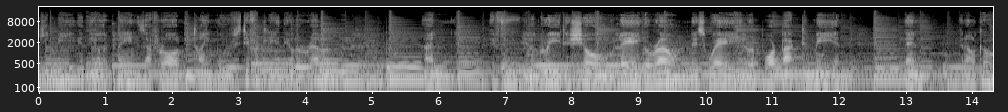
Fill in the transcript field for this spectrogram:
keep me in the other planes. After all, time moves differently in the other realm. And if you'll agree to show Laeg around this way, he'll report back to me and then then I'll go.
